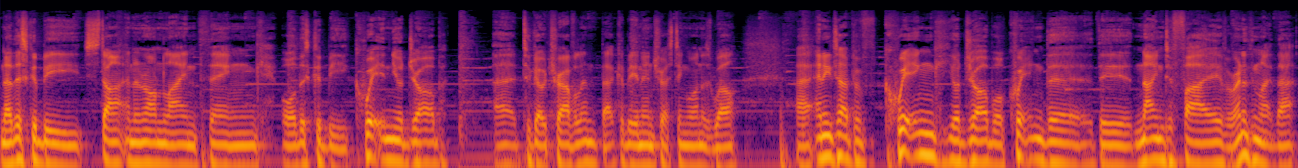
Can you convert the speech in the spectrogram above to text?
Now, this could be starting an online thing, or this could be quitting your job uh, to go traveling. That could be an interesting one as well. Uh, any type of quitting your job or quitting the, the nine to five or anything like that.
